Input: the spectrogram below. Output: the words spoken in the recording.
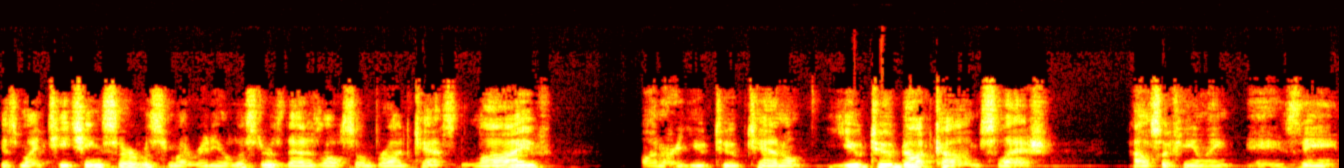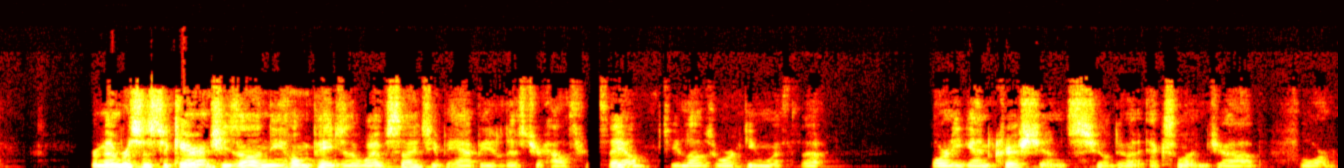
is my teaching service for my radio listeners. That is also broadcast live on our YouTube channel, youtube.com slash House of Healing AZ. Remember Sister Karen, she's on the homepage of the website. She'd be happy to list your house for sale. She loves working with uh, born again Christians. She'll do an excellent job for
